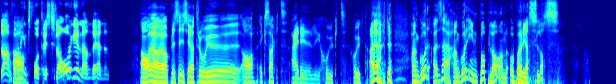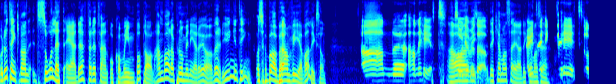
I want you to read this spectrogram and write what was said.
Han får Ja. väl in två, tre slag innan det händer. Ja, ja, ja, precis. Jag tror ju, ja, exakt. Nej, det är sjukt, sjukt. Han går, alltså här, han går in på plan och börjar slåss. Och då tänker man, så lätt är det för ett fan att komma in på plan. Han bara promenerar ju över, det är ju ingenting. Och så bara börjar han veva liksom. Ja, han, eh, han är het. Ja, så kan vi det, säga. det kan man säga, det kan man inte, säga. inte het som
